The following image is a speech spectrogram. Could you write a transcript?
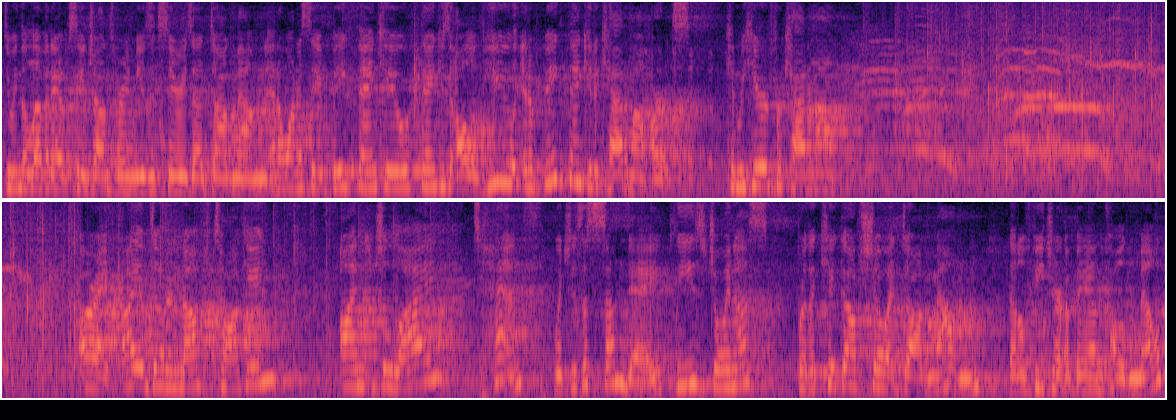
doing the Levitt Amp St. Johnsbury Music Series at Dog Mountain. And I want to say a big thank you. Thank you to all of you, and a big thank you to Catamount Arts. Can we hear it for Catamount? All right, I have done enough talking. On July 10th, which is a Sunday, please join us for the kickoff show at Dog Mountain that'll feature a band called Melt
